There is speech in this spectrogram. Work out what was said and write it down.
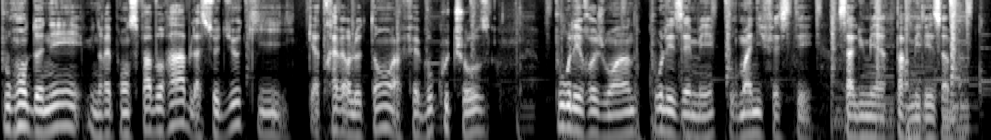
pourront donner une réponse favorable à ce Dieu qui, qui à travers le temps, a fait beaucoup de choses pour les rejoindre, pour les aimer, pour manifester sa lumière parmi les hommes.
